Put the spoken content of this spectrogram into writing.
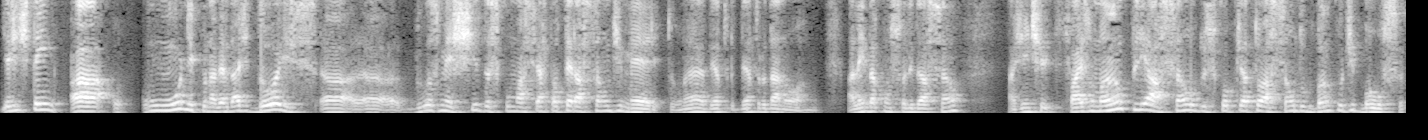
E a gente tem uh, um único, na verdade, dois, uh, uh, duas mexidas com uma certa alteração de mérito né, dentro, dentro da norma. Além da consolidação, a gente faz uma ampliação do escopo de atuação do banco de bolsa.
